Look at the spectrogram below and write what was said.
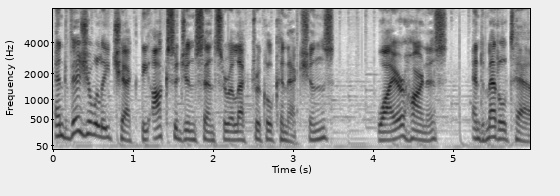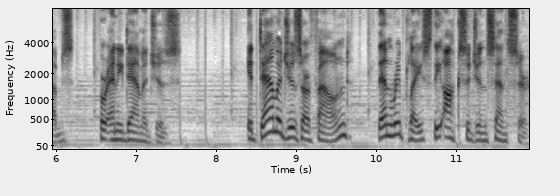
and visually check the oxygen sensor electrical connections, wire harness, and metal tabs for any damages. If damages are found, then replace the oxygen sensor.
